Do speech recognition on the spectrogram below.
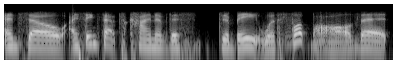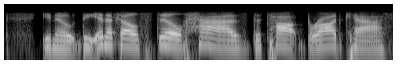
And so I think that's kind of this debate with football that you know the NFL still has the top broadcasts,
